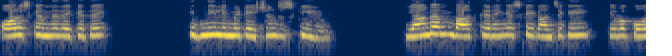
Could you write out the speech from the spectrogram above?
और उसके हमने देखे थे कितनी लिमिटेशंस उसकी हैं। यहाँ पे हम बात करेंगे उसके एक आंसर की कि वो को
